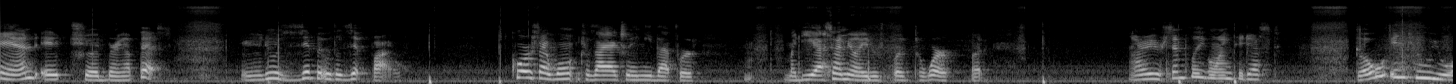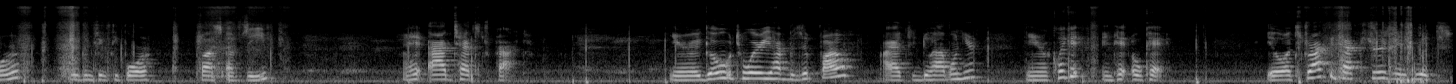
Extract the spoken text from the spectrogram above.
and it should bring up this. What you're gonna do is zip it with a zip file course I won't because I actually need that for my DS emulator for it to work, but now you're simply going to just go into your Mupen 64 plus FZ and hit add texture pack. To go to where you have the zip file. I actually do have one here. And to click it and hit OK. It'll extract the textures into its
